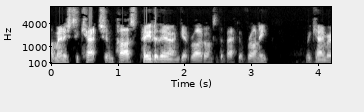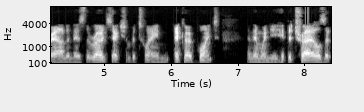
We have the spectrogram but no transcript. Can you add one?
I managed to catch and pass Peter there and get right onto the back of Ronnie we came around and there's the road section between Echo Point and then when you hit the trails at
